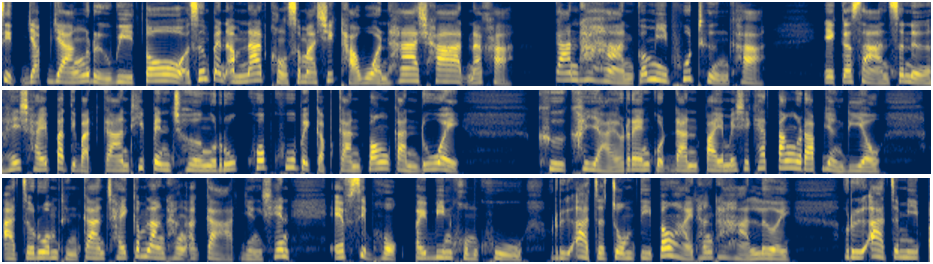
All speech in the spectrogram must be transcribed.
สิทธิ์ยับยั้งหรือวีโต้ ซึ่งเป็นอำนาจของสมาชิกถาวร 5 ชาตินะคะ การทหารก็มีพูดถึงค่ะ เอกสารเสนอให้ใช้ปฏิบัติการที่เป็นเชิงรุกควบคู่ไปกับการป้องกันด้วย คือขยายแรงกดดันไปไม่ใช่แค่ตั้งรับอย่างเดียว อาจจะรวมถึงการใช้กำลังทางอากาศ อย่างเช่น F16 ไปบินข่มขู่ หรืออาจจะโจมตีเป้าหมายทางทหารเลย หรืออาจจะมีป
